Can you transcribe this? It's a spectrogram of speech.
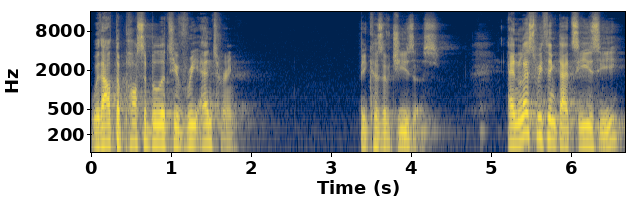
without the possibility of re entering because of Jesus. Unless we think that's easy,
